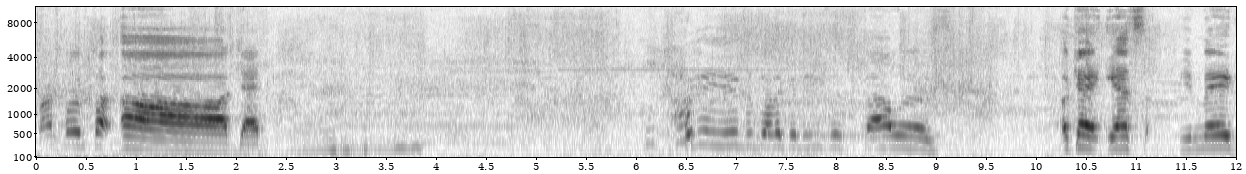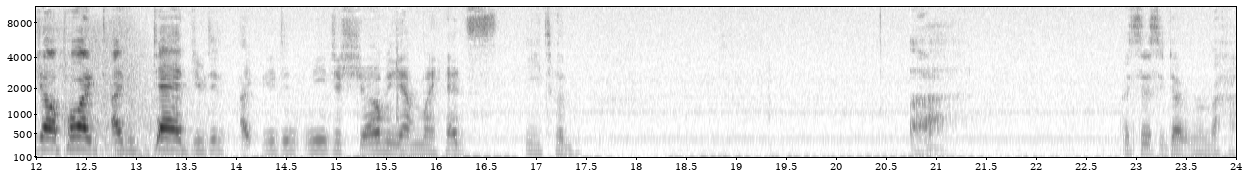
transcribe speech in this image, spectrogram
Fuck, fuck, fuck. Ah, dead. How do you use the telekinesis powers? Okay, yes, you made your point. I'm dead. You didn't. I, you didn't need to show me. You have my head's eaten. Ugh. I seriously don't remember how,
